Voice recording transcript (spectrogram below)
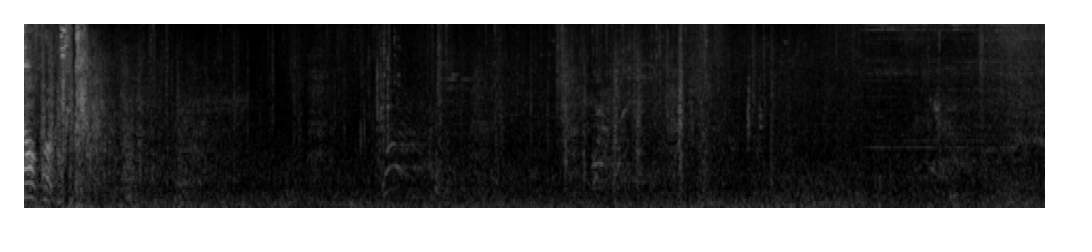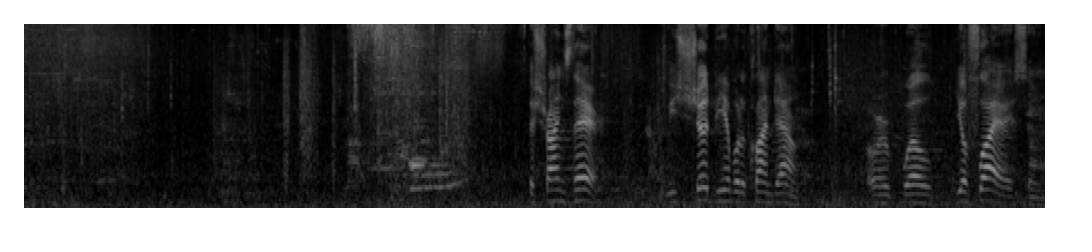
The Alpha! The shrine's there. We should be able to climb down. Or, well, you'll fly, I assume.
